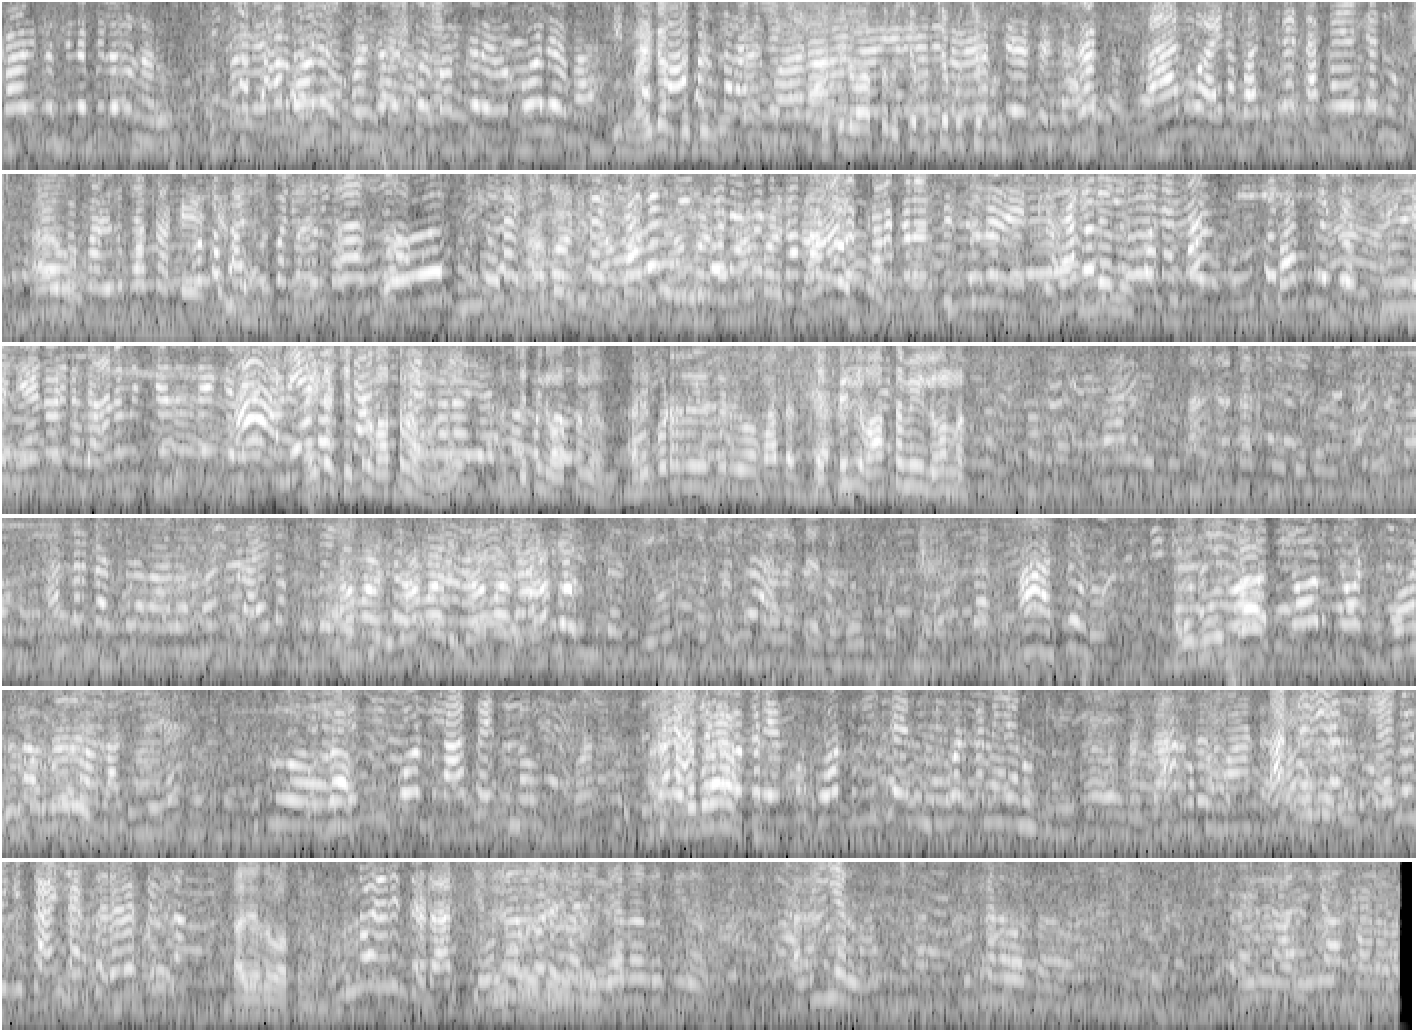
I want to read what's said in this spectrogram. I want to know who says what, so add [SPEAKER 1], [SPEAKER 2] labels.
[SPEAKER 1] కాదు ఇట్లా చిన్న పిల్లలు ఉన్నారు. బతకలేమా పోలేమా
[SPEAKER 2] చెప్పింది వాస్తవం. చెప్పు?
[SPEAKER 3] కాదు ఆయన బస్ కిరాయి తక్కువ చేసాడు
[SPEAKER 1] ఒక పది రూపాయలు తక్కువ కలకల అనిపిస్తున్నది ఇట్లా
[SPEAKER 3] బస్సు పెట్టాడు.
[SPEAKER 1] లేనోడికి దానం ఇచ్చేది
[SPEAKER 2] చెప్పింది వాస్తవమే? చెప్పింది వాస్తవమే
[SPEAKER 4] రిపోర్టర్ మాట్లాడు.
[SPEAKER 2] చెప్పింది వాస్తవమే వీళ్ళు అన్న.
[SPEAKER 3] ఏడు కోట్ల రూపాయలంటే రోజు బస్ చూడు
[SPEAKER 4] అరే
[SPEAKER 3] రోజు రూపాయలు ఇప్పుడు ఎన్ని కోట్లు లాస్ అవుతున్నావు రెండు మూడు కోట్లు తీసేయను ఇవ్వడికన్నా ఇయ్యను అట్లా సాయం చేస్తారు
[SPEAKER 2] అదేదో.
[SPEAKER 3] ఉన్నోడు తింటాడు. అది ఇయ్యరు ఇంట్లో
